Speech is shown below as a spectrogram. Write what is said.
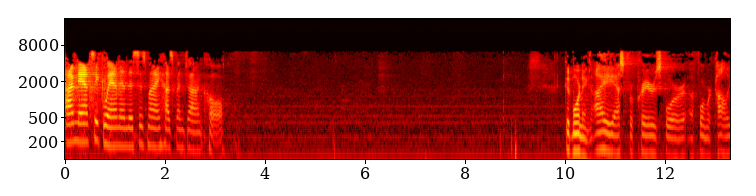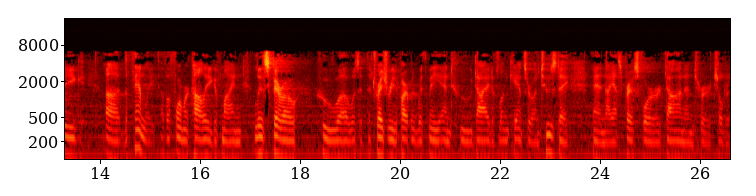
I'm Nancy Gwynn, and this is my husband, John Cole. Good morning. I ask for prayers for a former colleague, uh, the family of a former colleague of mine, Liz Farrow, who uh, was at the Treasury Department with me and who died of lung cancer on Tuesday. And I ask prayers for Don and her children.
